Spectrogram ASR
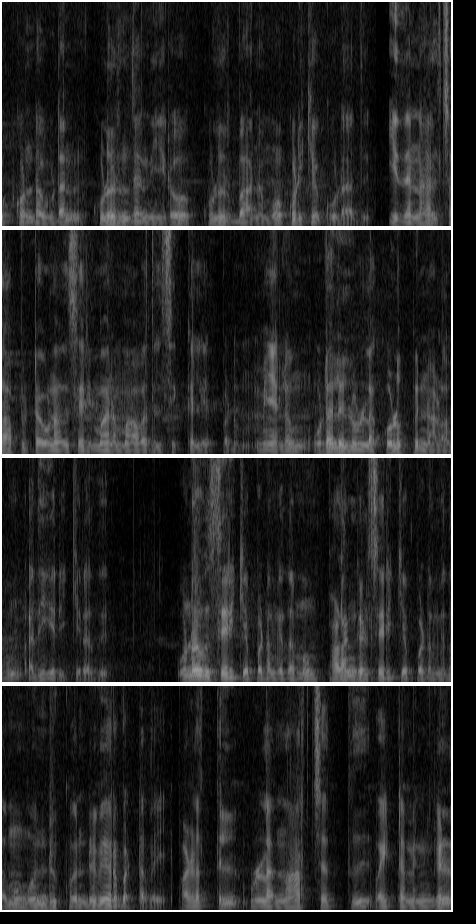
உட்கொண்டவுடன் குளிர்ந்த நீரோ குளிர்பானமோ குடிக்கக்கூடாது. இதனால் சாப்பிட்ட உணவு செரிமானமாவதில் சிக்கல் ஏற்படும். மேலும் உடலில் உள்ள கொழுப்பின் அளவும் அதிகரிக்கிறது. உணவு செரிக்கப்படும் விதமும் பழங்கள் செரிக்கப்படும் விதமும் ஒன்றுக்கொன்று வேறுபட்டவை. பழத்தில் உள்ள நார்ச்சத்து வைட்டமின்கள்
